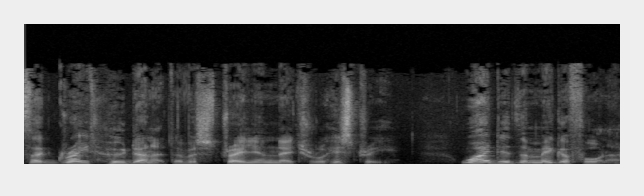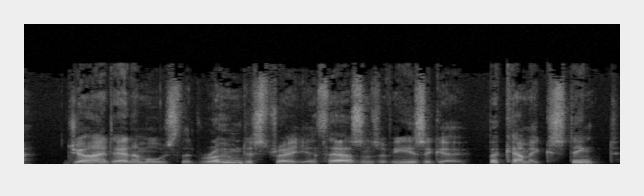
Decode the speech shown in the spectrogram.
the great whodunit of Australian natural history. Why did the megafauna, giant animals that roamed Australia thousands of years ago, become extinct?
